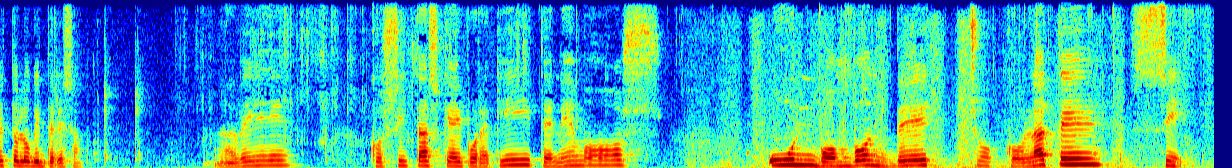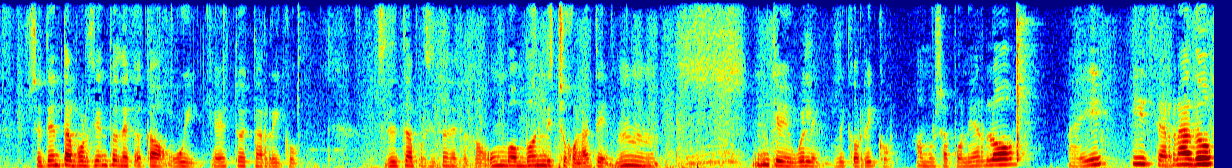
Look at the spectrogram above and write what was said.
Esto es lo que interesa. A ver, cositas que hay por aquí. Tenemos un bombón de chocolate. Sí, 70% de cacao. Uy, esto está rico. 70% de cacao. Un bombón de chocolate. Mmm. Mm, qué bien huele, rico, rico. Vamos a ponerlo ahí y cerrado.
